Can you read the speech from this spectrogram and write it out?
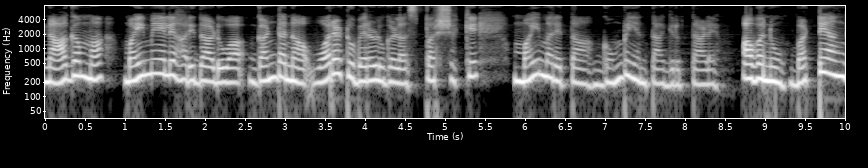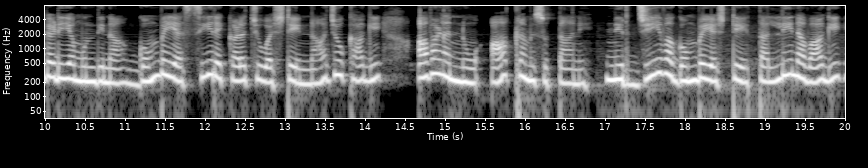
ನಾಗಮ್ಮ ಮೈಮೇಲೆ ಹರಿದಾಡುವ ಗಂಡನ ಒರಟು ಬೆರಳುಗಳ ಸ್ಪರ್ಶಕ್ಕೆ ಮೈಮರೆತ ಗೊಂಬೆಯಂತಾಗಿರುತ್ತಾಳೆ. ಅವನು ಬಟ್ಟೆ ಅಂಗಡಿಯ ಮುಂದಿನ ಗೊಂಬೆಯ ಸೀರೆ ಕಳಚುವಷ್ಟೇ ನಾಜೂಕಾಗಿ ಅವಳನ್ನು ಆಕ್ರಮಿಸುತ್ತಾನೆ. ನಿರ್ಜೀವ ಗೊಂಬೆಯಷ್ಟೇ ತಲ್ಲೀನವಾಗಿ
